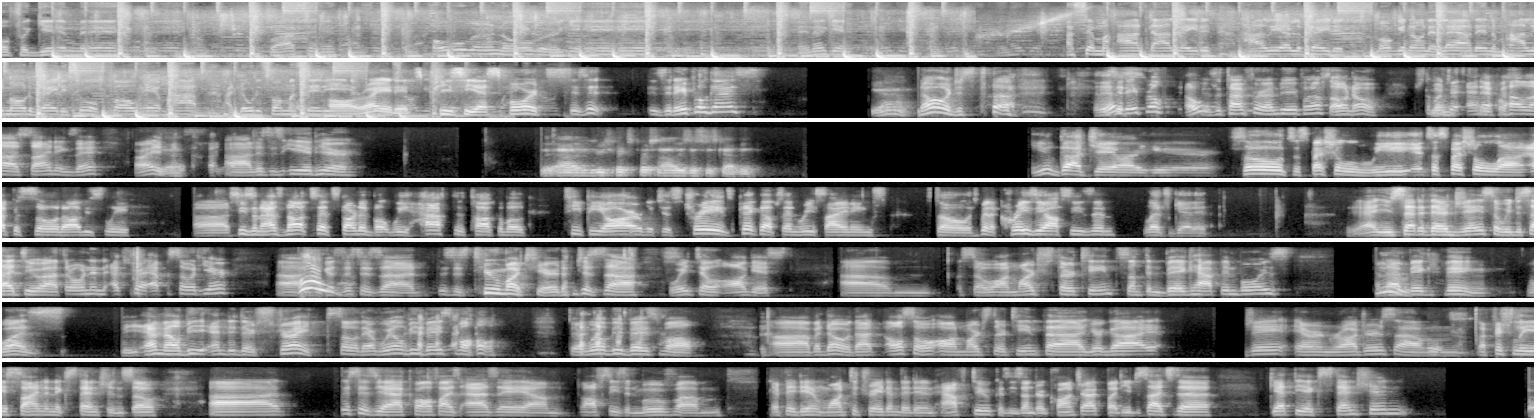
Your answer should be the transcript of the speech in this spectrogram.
Lord, forgive me for I sin over and over again and again. I said my eyes dilated, highly elevated, smoking on it loud, and I'm highly motivated to a full hip hop. I do this for my city. All right, it's PCS Sports. Is it? Is it April, guys? Yeah. No, just uh, It is. it is. April? Oh. Is it time for NBA playoffs? Oh no, just a bunch of. NFL uh, signings, eh? All right. Yes. Uh, this is Ian here. Uh, Reach Mixed Personalities, this is Kevin. You got JR here. So it's a special we it's a special uh, episode, obviously. Uh season has not set started, but we have to talk about TPR, which is trades, pickups, and re-signings. So it's been a crazy off season. Let's get it. Yeah, you said it there, Jay. So we decided to uh, throw in an extra episode here uh, because this is uh, this is too much here to just uh, wait till August. Um, so on March 13th, something big happened, boys, and that big thing was the MLB ended their strike. So there will be baseball. there will be baseball. Uh, but no, that also on March 13th, uh, your guy Jay Aaron Rodgers um, officially signed an extension. So uh, this is yeah qualifies as a um, off-season move. Um, if they didn't want to trade him, they didn't have to because he's under contract. But he decides to get the extension.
